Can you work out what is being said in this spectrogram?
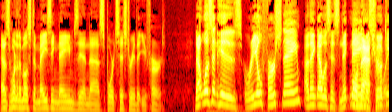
as one of the most amazing names in uh, sports history that you've heard? That wasn't his real first name. I think that was his nickname. Well, naturally, Cookie.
